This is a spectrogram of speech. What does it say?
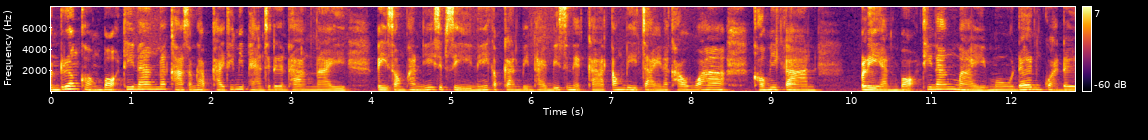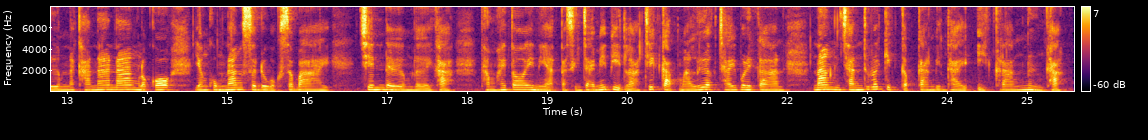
วนเรื่องของเบาะที่นั่งนะคะสำหรับใครที่มีแผนจะเดินทางในปี 2024 นี้กับการบินไทย Business Class ต้องดีใจนะคะว่าเขามีการเปลี่ยนเบาะที่นั่งใหม่โมเดิร์นกว่าเดิมนะคะหน้านั่งแล้วก็ยังคงนั่งสะดวกสบายเช่นเดิมเลยค่ะทำให้ต้อยเนี่ยตัดสินใจไม่ผิดล่ะที่กลับมาเลือกใช้บริการนั่งชั้นธุรกิจกับการบินไทยอีกครั้งหนึ่งค่ะ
